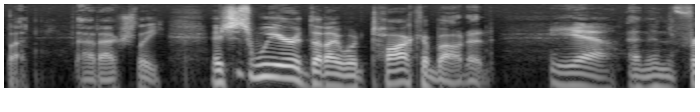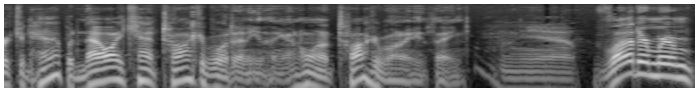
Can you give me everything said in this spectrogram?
but that actually, it's just weird that I would talk about it. Yeah. And then it freaking happened. Now I can't talk about anything. I don't want to talk about anything. Yeah. Vladimir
